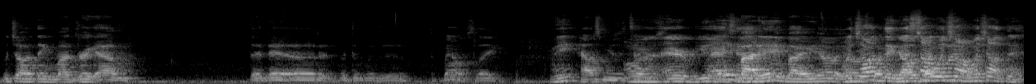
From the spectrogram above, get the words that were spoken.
What y'all think about Drake album? That that uh the, with the with the, the bounce like Me? house music. Or type. every, you asking- Anybody, anybody, y'all. What y'all think? Let's start with y'all. What y'all think?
